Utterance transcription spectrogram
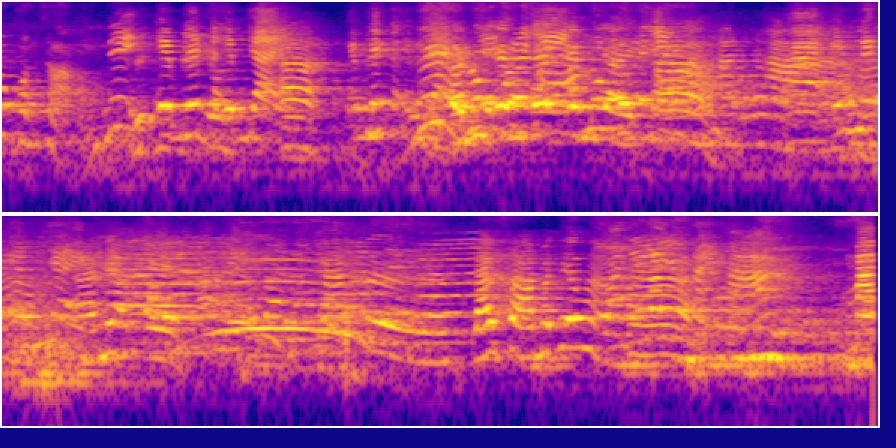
ลูกคนสามนี่เอ็มเล็กกับเอ็มใหญ่เอ็มเล็กกับเอ็มใหญ่ลูกเอ็มเล็กเอ็มใหญ่ค่ะเอ็มเล็กเอ็มใหญ่เนี่ยเอ็มร้านสามมาเที่ยวหาวันนี้เราอยู่ไหนคะมา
